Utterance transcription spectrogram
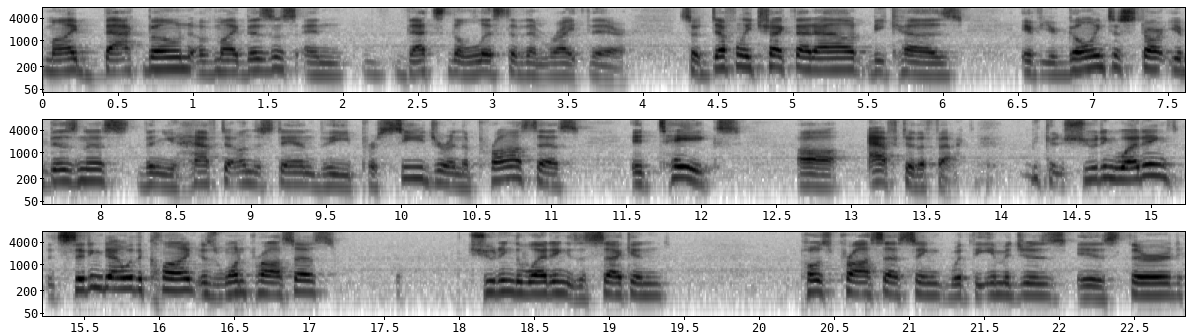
my backbone of my business, and that's the list of them right there. So definitely check that out because if you're going to start your business, then you have to understand the procedure and the process it takes uh, after the fact because shooting weddings, sitting down with a client is one process. Shooting the wedding is a second. Post processing with the images is third.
